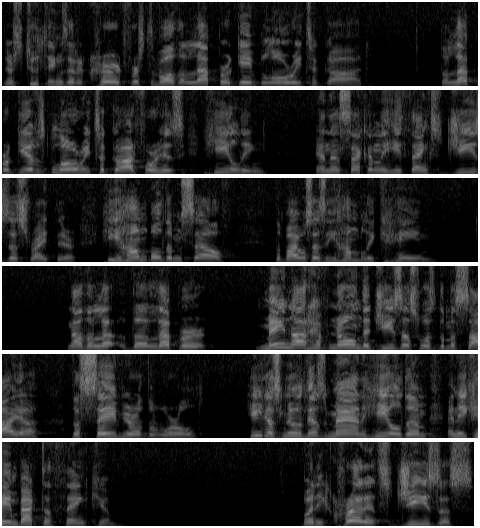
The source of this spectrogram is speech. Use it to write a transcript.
There's two things that occurred. First of all, the leper gave glory to God. The leper gives glory to God for his healing. And then, secondly, he thanks Jesus right there. He humbled himself. The Bible says he humbly came. Now, the, le- the leper may not have known that Jesus was the Messiah, the Savior of the world. He just knew this man healed him and he came back to thank him. But he credits Jesus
